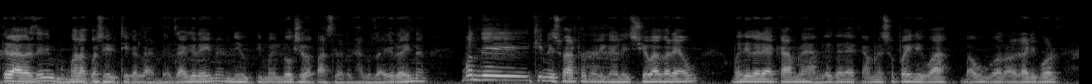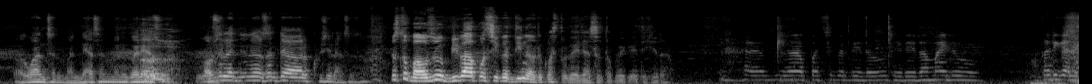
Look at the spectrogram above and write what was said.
त्यो भएर चाहिँ मलाई कसरी टिका लाग्दा जागिर होइन। नियुक्ति मैले लोकसेवा पास गरेर खाएको जागिर होइन। मनदेखि नै स्वार्थ तरिकाले सेवा गरे हौ। मैले गरेका कामलाई हामीले गरेका कामलाई सबैले वाह बाबु गर अगाडि बढ भगवान् छन् भन्ने छन् मैले गरेको छु। हौसला दिने छन् त्यो भएर खुसी लाग्छ जस्तो भाउजू विवाह पछिको दिनहरू कस्तो गइरहेछ तपाईँको यतिखेर? विवाह पछिको दिनहरू धेरै रमाइलो तरिकाले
